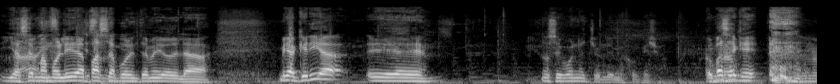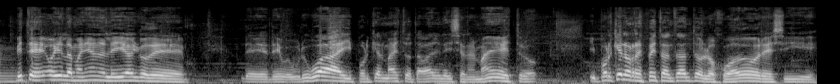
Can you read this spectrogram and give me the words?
y Ah, hacer más eso- molida pasa por que- entre medio de la. Mira, quería. eh, no sé, vos Nacho lee mejor que yo. Lo que pasa es que, viste, hoy en la mañana leí algo de, de, de Uruguay, por qué al maestro Tavares le dicen al maestro, y por qué lo respetan tanto los jugadores, y,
